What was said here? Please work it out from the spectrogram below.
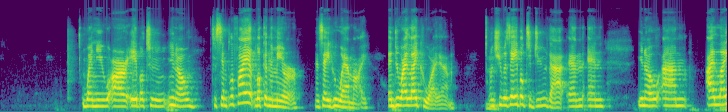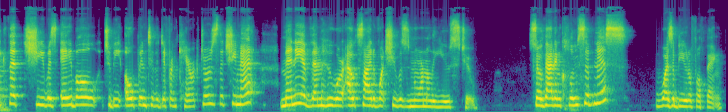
When you are able to you know to simplify it look in the mirror and say who am i and do i like who i am mm. and she was able to do that and and you know um I like that she was able to be open to the different characters that she met, many of them who were outside of what she was normally used to. So that inclusiveness was a beautiful thing.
